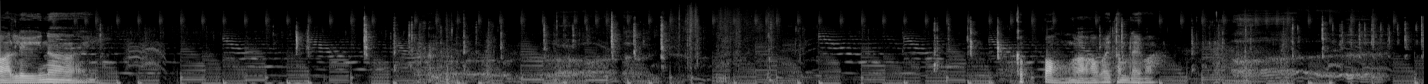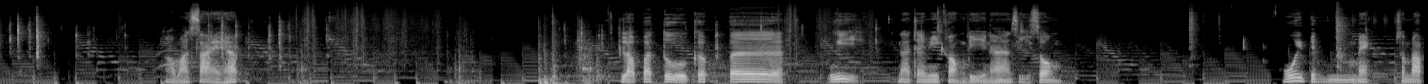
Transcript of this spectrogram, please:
อลือหน่อยกระป๋องเหรอเอาไว้ทำอะไรวะ เอามาใส่ครับ แล้วประตูก็เปิดอุ้ยน่าจะมีของดีนะ สีส้มอุ้ยเป็นแม็กสำหรับ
